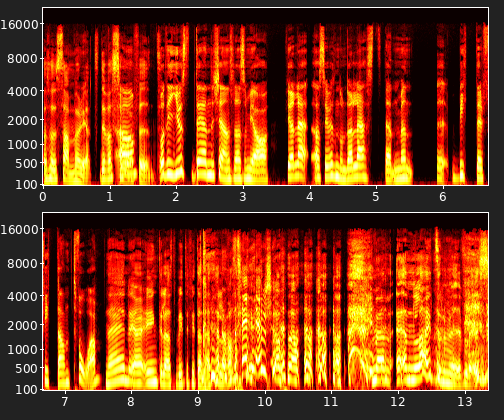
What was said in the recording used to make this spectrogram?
alltså, samhörighet. Det var så Ja. fint. Och det är just den känslan som jag, jag, lä, alltså, jag vet inte om du har läst den, men Bitterfittan 2. Nej, jag har inte läst Bitterfittan 1 heller måste jag erkänna. Men enlighten me please.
